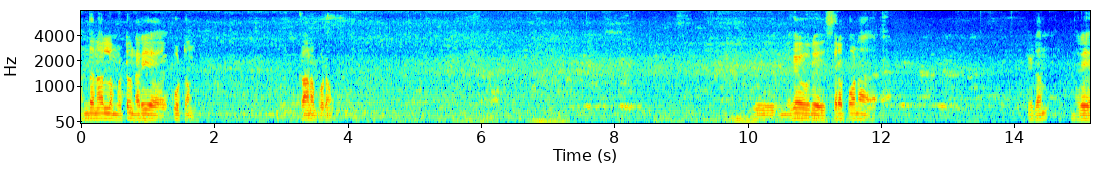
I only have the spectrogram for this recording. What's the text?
அந்த நாளில் மட்டும் நிறைய கூட்டம் காணப்படும். இது மிக ஒரு சிறப்பான இடம். நிறைய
